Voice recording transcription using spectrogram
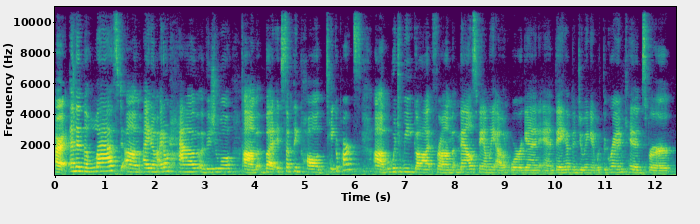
All right, and then the last um, item, I don't have a visual, um, but it's something called take aparts, um, which we got from Mal's family out in Oregon, and they have been doing it with the grandkids for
